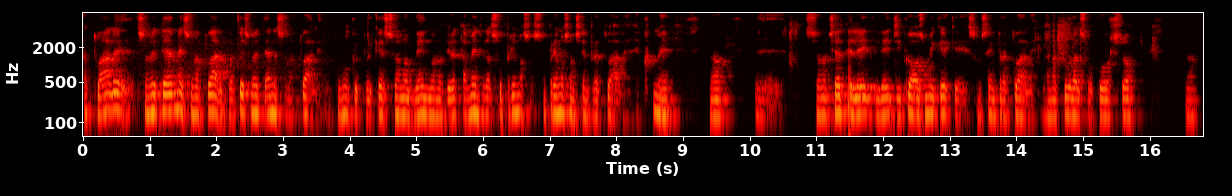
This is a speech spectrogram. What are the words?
attuale, sono eterne e sono attuali, perché sono eterne sono attuali, comunque perché sono, vengono direttamente dal Supremo, Supremo sono sempre attuali, come no? eh, sono certe leg- leggi cosmiche che sono sempre attuali, la natura ha il suo corso, no?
